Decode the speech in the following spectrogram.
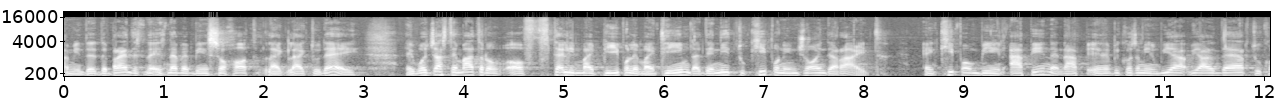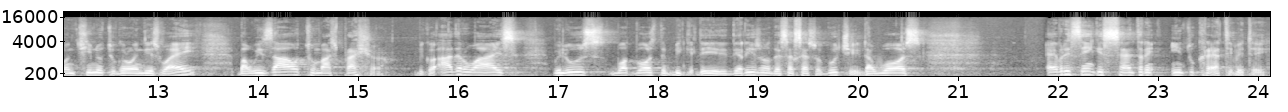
I mean, the, the brand has never been so hot like, like today. It was just a matter of, of telling my people and my team that they need to keep on enjoying the ride and keep on being happy and happy eh, because I mean we are we are there to continue to grow in this way, but without too much pressure. Because otherwise we lose what was the, big, the, the reason of the success of Gucci. That was everything is centered into creativity.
